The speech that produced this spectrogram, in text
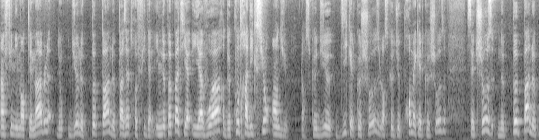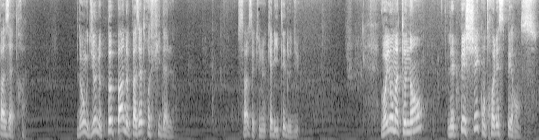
infiniment aimable, donc Dieu ne peut pas ne pas être fidèle. Il ne peut pas y avoir de contradiction en Dieu. Lorsque Dieu dit quelque chose, lorsque Dieu promet quelque chose, cette chose ne peut pas ne pas être. Donc Dieu ne peut pas ne pas être fidèle. Ça, c'est une qualité de Dieu. Voyons maintenant les péchés contre l'espérance.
